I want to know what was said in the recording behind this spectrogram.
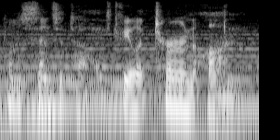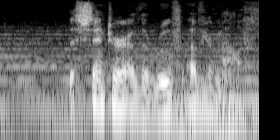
become sensitized, feel it turn on the center of the roof of your mouth.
